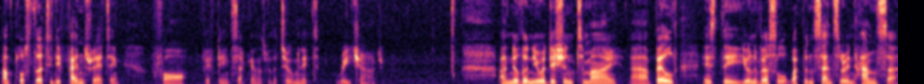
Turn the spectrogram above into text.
And plus 30 defense rating for 15 seconds with a 2 minute recharge. Another new addition to my uh, build is the Universal Weapon Sensor Enhancer.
